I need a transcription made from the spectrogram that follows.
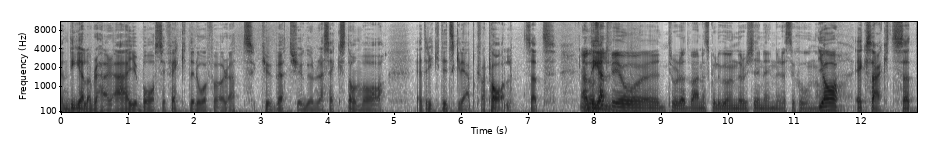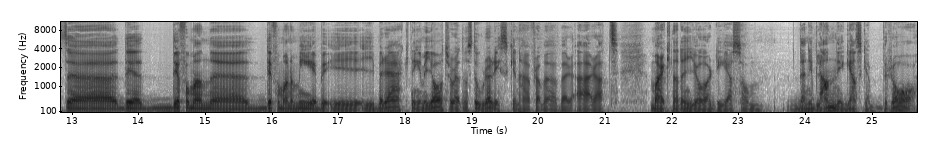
en del av det här är ju baseffekter då för att Q1 2016 var ett riktigt skräpkvartal. Så att Ja, då del... satt vi och eh, trodde att världen skulle gå under och Kina in i recession. Och... Ja, exakt. Så att, uh, det, det, får man, uh, det får man ha med i, i beräkningen. Men jag tror att den stora risken här framöver är att marknaden gör det som den ibland är ganska bra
